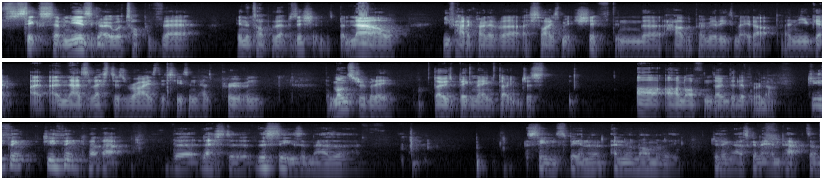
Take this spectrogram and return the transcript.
six, seven years ago were top of their in the top of their positions, but now you've had a kind of a, a seismic shift in the, how the Premier League's made up, and you get and as Leicester's rise this season has proven demonstrably, those big names don't just are, aren't often don't deliver enough. Do you think? Do you think that that the Leicester this season as a seems to be an, an anomaly? Do you think that's going to impact on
